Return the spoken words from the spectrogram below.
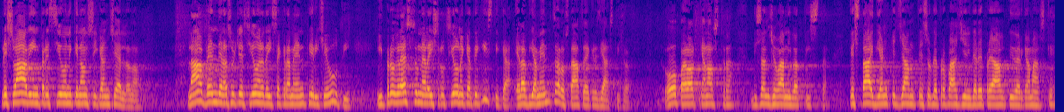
le suavi impressioni che non si cancellano. Là avvenne la successione dei sacramenti ricevuti, il progresso nella istruzione catechistica e l'avviamento allo stato ecclesiastico. O parrocchia nostra di San Giovanni Battista, che stai biancheggiante sulle propagini delle prealpi bergamasche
